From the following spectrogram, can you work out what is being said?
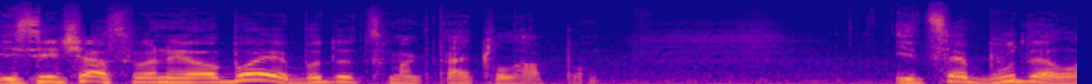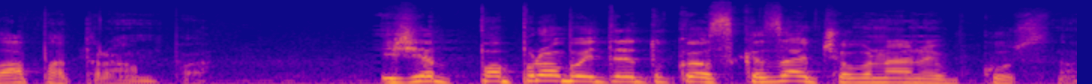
І зараз вони обоє будуть смактати лапу. І це буде лапа Трампа. І ще попробуйте тільки сказати, що вона невкусна.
